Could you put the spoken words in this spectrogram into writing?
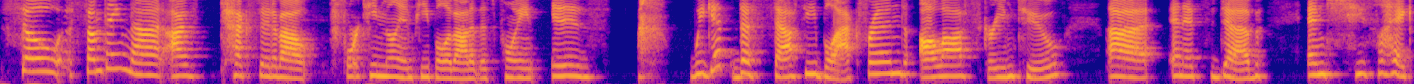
So, something that I've texted about 14 million people about at this point is we get the sassy black friend a la Scream 2, uh, and it's Deb. And she's like,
